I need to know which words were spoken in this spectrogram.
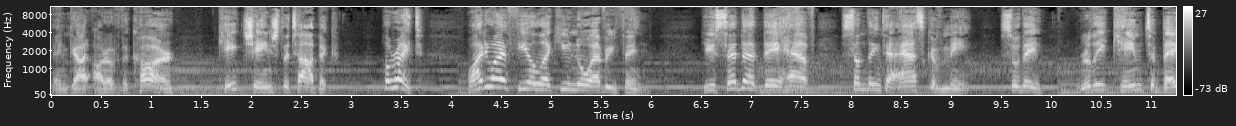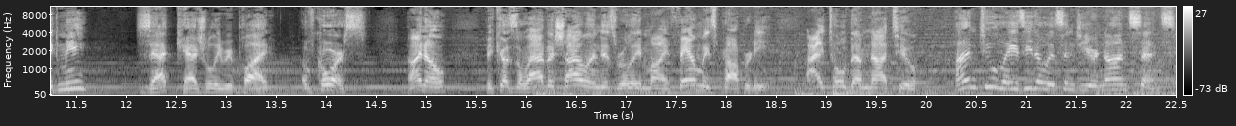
and got out of the car, Kate changed the topic. All right, why do I feel like you know everything? You said that they have something to ask of me, so they really came to beg me? Zach casually replied, Of course. I know, because the lavish island is really my family's property. I told them not to. I'm too lazy to listen to your nonsense.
